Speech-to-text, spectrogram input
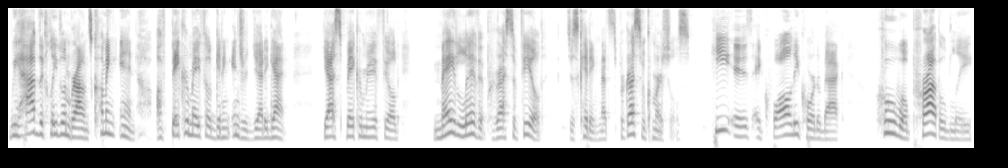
We have the Cleveland Browns coming in of Baker Mayfield getting injured yet again. Yes, Baker Mayfield may live at Progressive Field. Just kidding, that's the Progressive commercials. He is a quality quarterback who will probably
